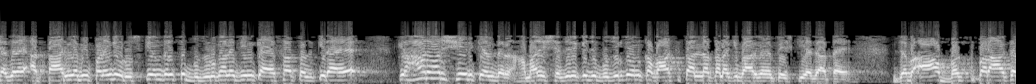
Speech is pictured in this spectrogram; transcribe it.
شجر اتاریاں بھی پڑھیں گے اور اس کے اندر تو بزرگان دین کا ایسا تذکرہ ہے کہ ہر ہر شیر کے اندر ہمارے شجرے کے جو بزرگ ہیں، ان کا واسطہ اللہ تعالیٰ کی بارگاہ میں پیش کیا جاتا ہے۔ جب آپ وقت پر آ کر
